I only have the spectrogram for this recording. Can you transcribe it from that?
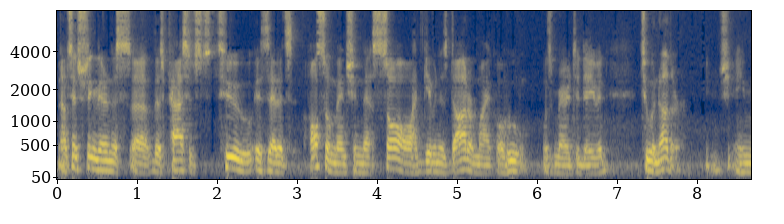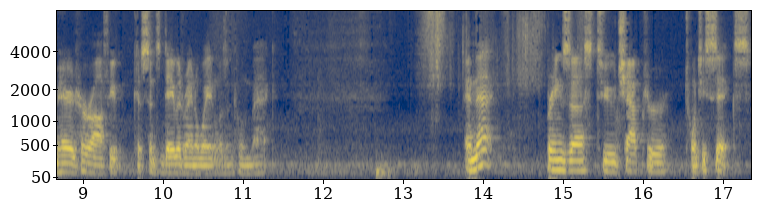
Now, it's interesting there in this uh, this passage too is that it's also mentioned that Saul had given his daughter Michal, who was married to David, to another. He married her off because since David ran away and wasn't coming back. And that brings us to chapter 26,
